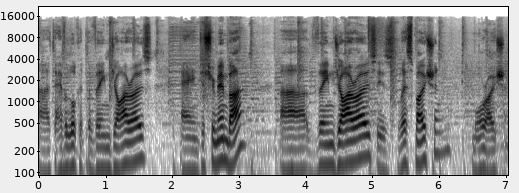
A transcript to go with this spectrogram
uh, to have a look at the Veem gyros. And just remember, uh, Veem gyros is less motion, more ocean.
